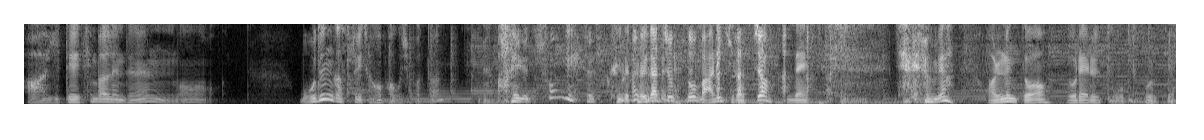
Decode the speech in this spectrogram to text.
아 이때 팀벌랜드는 뭐 모든 가수들이 작업하고 싶었던. 네. 아 이거 추억 얘기를. 그러니까 저희가 좀 또 말이 길었죠. 네. 자 그러면 얼른 또 노래를 두 곡 듣고 올게요.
